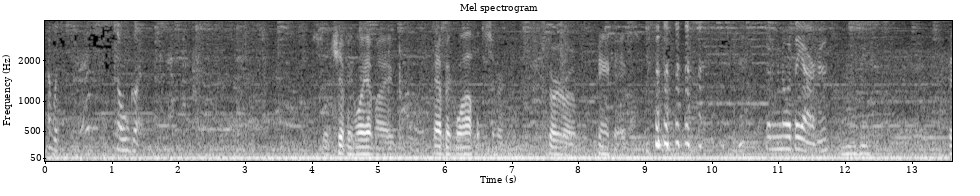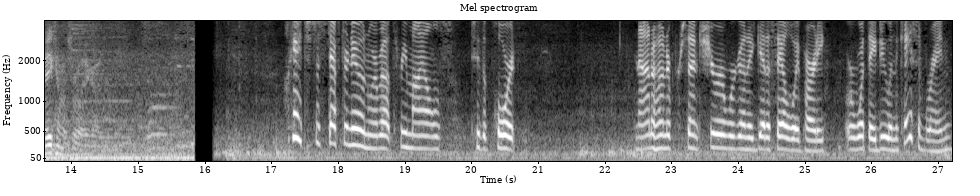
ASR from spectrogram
That was so good. still chipping away at my epic waffles or, or uh, pancakes. Don't even know what they are, huh? Bacon was really good. Okay, it's just afternoon. We're about three miles to the port. Not 100% sure we're going to get a sail away party or what they do in the case of rain.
